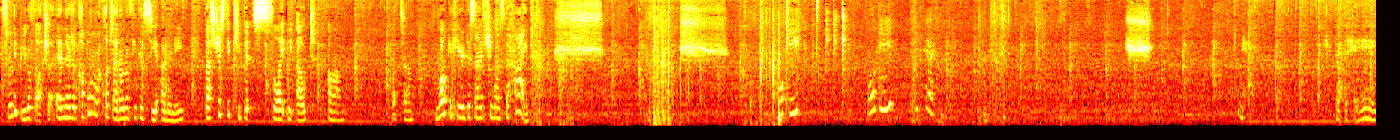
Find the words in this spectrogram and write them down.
it's really beautiful actually. And there's a couple more clips, I don't know if you can see it underneath. That's just to keep it slightly out. Um, but um, Mocha here decides she wants to hide. Shh. Shh. Moki. Moki, come here. Shh. Come here. Check out the hay.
